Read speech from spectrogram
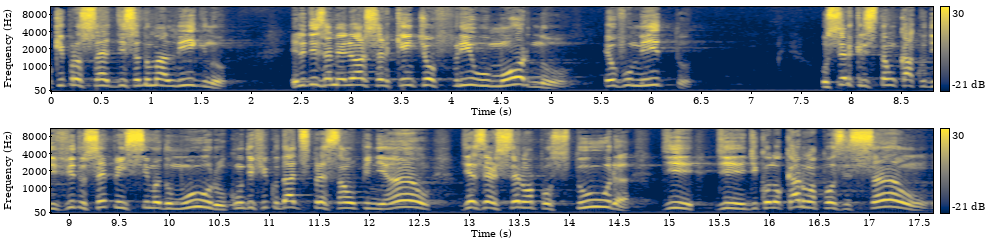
O que procede disso é do maligno. Ele diz: É melhor ser quente ou frio, o morno, eu vomito. O ser cristão caco de vidro sempre em cima do muro, com dificuldade de expressar opinião, de exercer uma postura, de, de, de colocar uma posição,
